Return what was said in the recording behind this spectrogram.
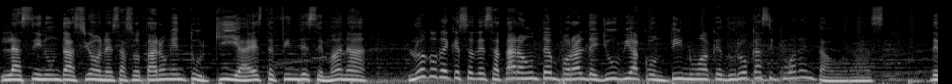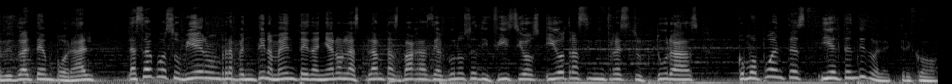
Las inundaciones azotaron en Turquía este fin de semana, luego de que se desatara un temporal de lluvia continua que duró casi 40 horas. Debido al temporal, las aguas subieron repentinamente y dañaron las plantas bajas de algunos edificios y otras infraestructuras como puentes y el tendido eléctrico.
